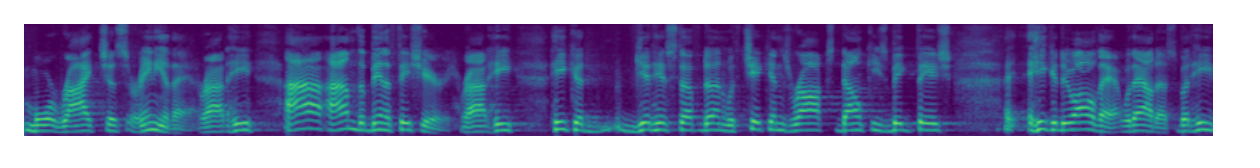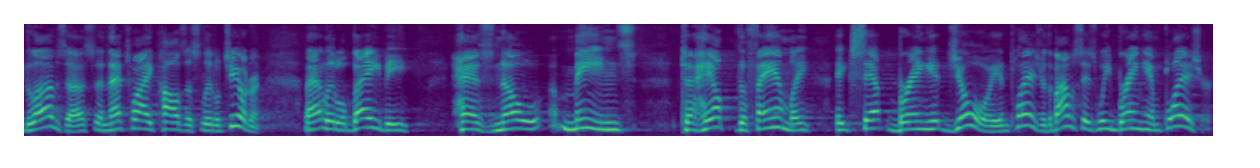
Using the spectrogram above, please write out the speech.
more righteous or any of that, right? He, I, I'm the beneficiary, right? He, he could get his stuff done with chickens, rocks, donkeys, big fish. He could do all that without us, but he loves us, and that's why he calls us little children. That little baby has no means to help the family except bring it joy and pleasure. The Bible says we bring him pleasure,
